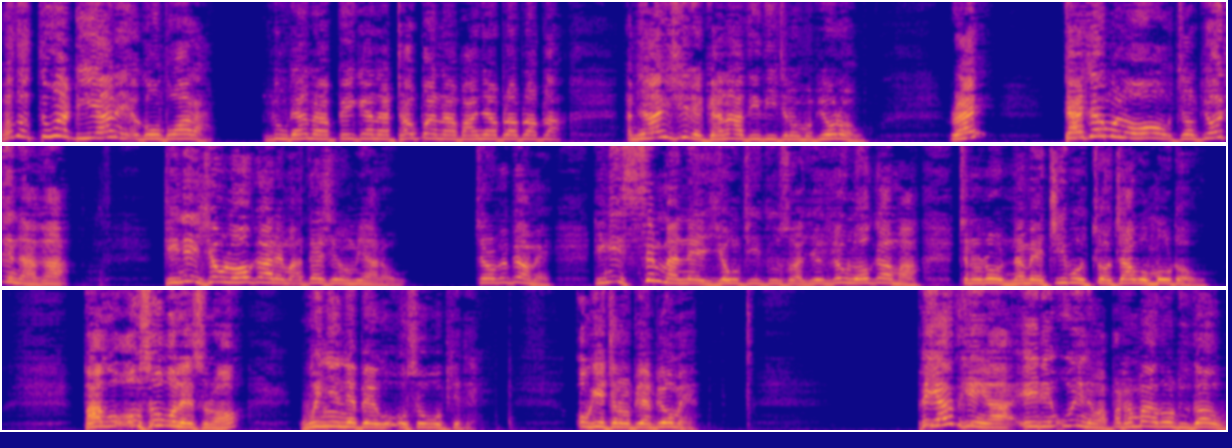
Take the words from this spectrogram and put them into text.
ဘာလို့ तू ကဒီကနေအကုန်သွားတာလူဒန်းတာပေးကန်းတာထောက်ပံ့တာဘာညာ blah blah blah အများကြီးရှိတယ်ကဏ္ဍအသီးသီးကျွန်တော်မပြောတော့ဘူး right ဒါကြောင့်မလို့ကျွန်တော်ပြောချင်တာကဒီနေ့ရုပ်လောကထဲမှာအသက်ရှင်လို့မရတော့ဘူးကျွန်တော်ပြောပြမယ်ဒီနေ့စစ်မှန်တဲ့ယုံကြည်သူဆိုတာရုပ်လောကမှာကျွန်တော်တို့နာမည်ကြီးဖို့ကြော်ကြားဖို့မဟုတ်တော့ဘူး ဘာကိုအုပ်စိုးဖို့လဲဆိုတော့ဝိညာဉ်နယ်ပယ်ကိုအုပ်စိုးဖို့ဖြစ်တယ်။ Okay ကျွန်တော်ပြန်ပြောမယ်။ဖျားသခင်ကအေဒင်ဥယျာဉ်ထဲမှာပထမဆုံးလူသားကို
